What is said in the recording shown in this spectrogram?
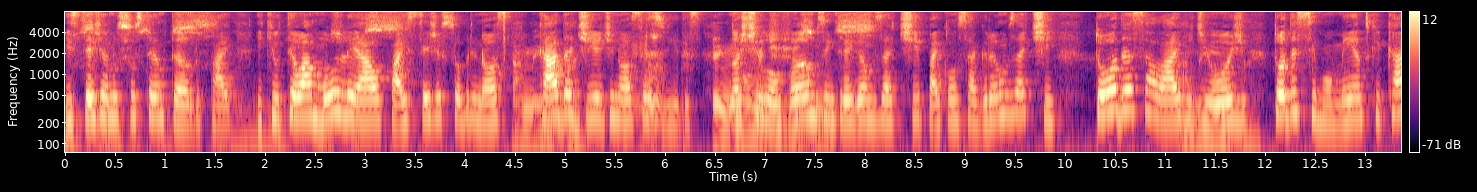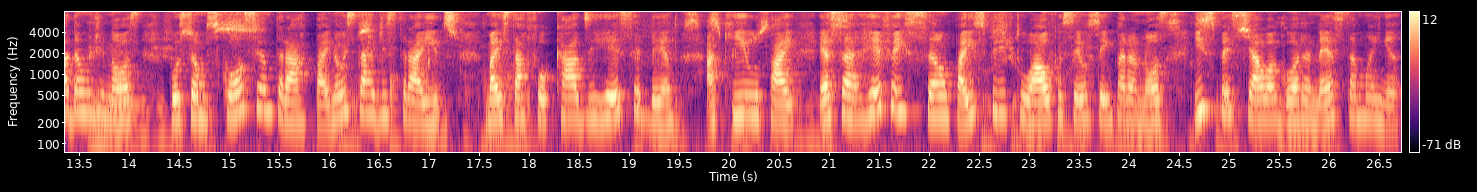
esteja nos sustentando, Pai. E que o teu amor leal, Pai, esteja sobre nós Amém, cada Pai. dia de nossas vidas. Em Nós te louvamos, entregamos a ti, Pai, consagramos a ti. Toda essa live de Amém, hoje, Pai. todo esse momento, que cada um de Em nós de possamos concentrar, Pai, não Deus, estar distraídos, mas estar focados e recebendo aquilo, Pai, essa refeição, Pai, espiritual que o Senhor tem para nós, especial agora nesta manhã.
